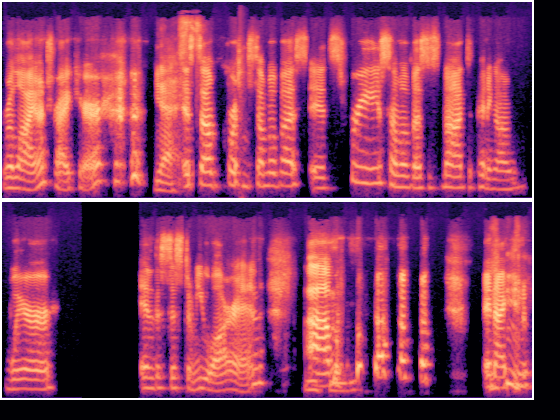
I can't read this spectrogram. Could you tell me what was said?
rely on TRICARE. Yes. and some for some of us it's free, some of us it's not, depending on where in the system you are in. Um, Mhm. and I can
